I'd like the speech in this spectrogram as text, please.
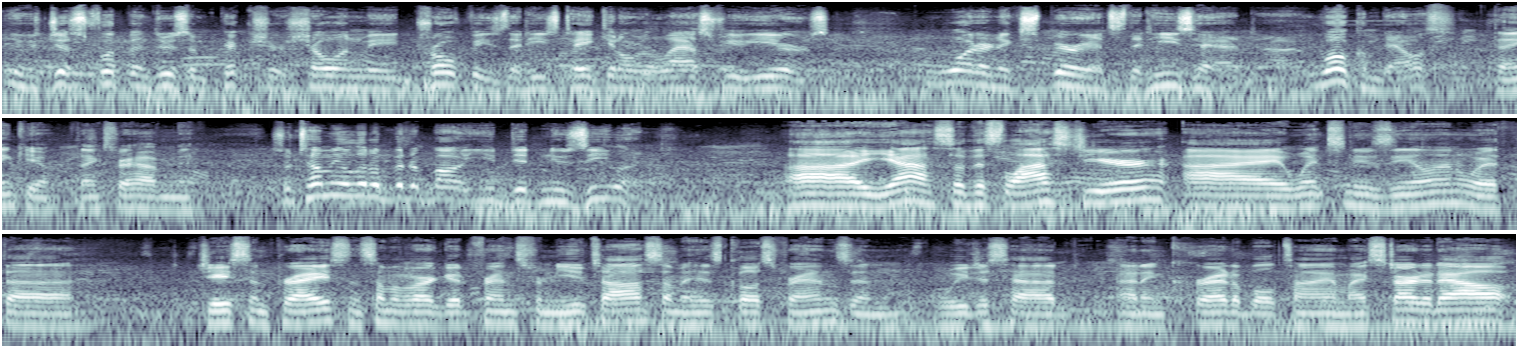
he was just flipping through some pictures showing me trophies that he's taken over the last few years. What an experience that he's had. Uh, welcome, Dallas. Thank you. Thanks for having me. So tell me a little bit about you did New Zealand. Uh, yeah, so this last year I went to New Zealand with uh, Jason Price and some of our good friends from Utah, some of his close friends, and we just had an incredible time. I started out,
